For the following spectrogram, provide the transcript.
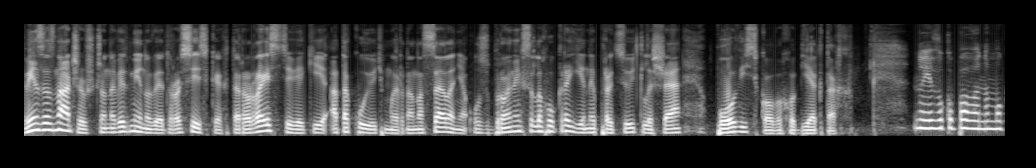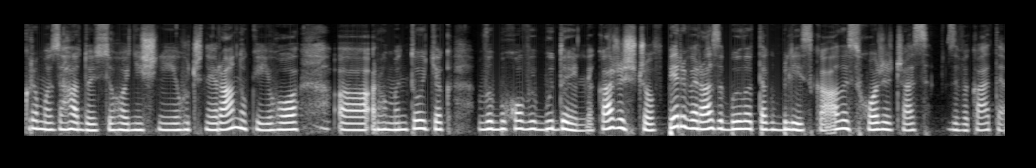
Він зазначив, що на відміну від російських терористів, які атакують мирне населення, у збройних силах України працюють лише по військових об'єктах. Ну і в окупованому Криму згадують сьогоднішній гучний ранок і його е, аргументують як вибуховий будильник. Кажуть, що в перший раз було так близько, але схоже час звикати.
